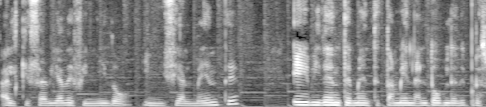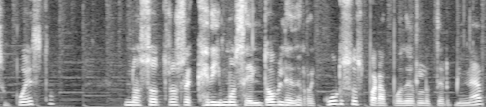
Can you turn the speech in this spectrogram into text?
al que se había definido inicialmente, evidentemente también al doble de presupuesto. Nosotros requerimos el doble de recursos para poderlo terminar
